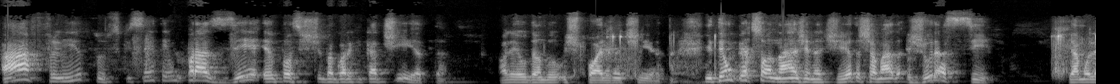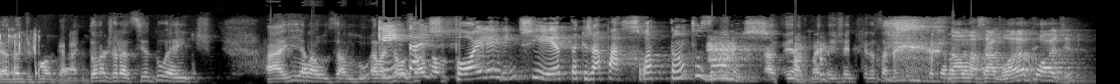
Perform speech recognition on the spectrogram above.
Há aflitos que sentem um prazer. Eu estou assistindo agora aqui com a Tieta. Olha eu dando spoiler na Tieta. E tem um personagem na Tieta chamada Juraci, que é a mulher do advogado. Dona Juraci é doente. Aí ela usa luz. Quem dá usava... spoiler em Tieta, que já passou há tantos anos? Tá vendo? Mas tem gente que não sabe que Não, mas agora pode.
